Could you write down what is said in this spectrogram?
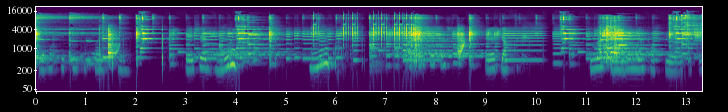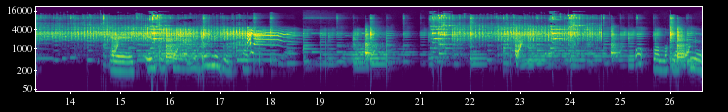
Size bahsettiğim patlayıcı kare. Gençler muruk. Muruk. Evet yaptık. Bunlar arkadaşlar. Evet. En çok sonlarında bölüme geldik. Hop vallahi yaptım.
